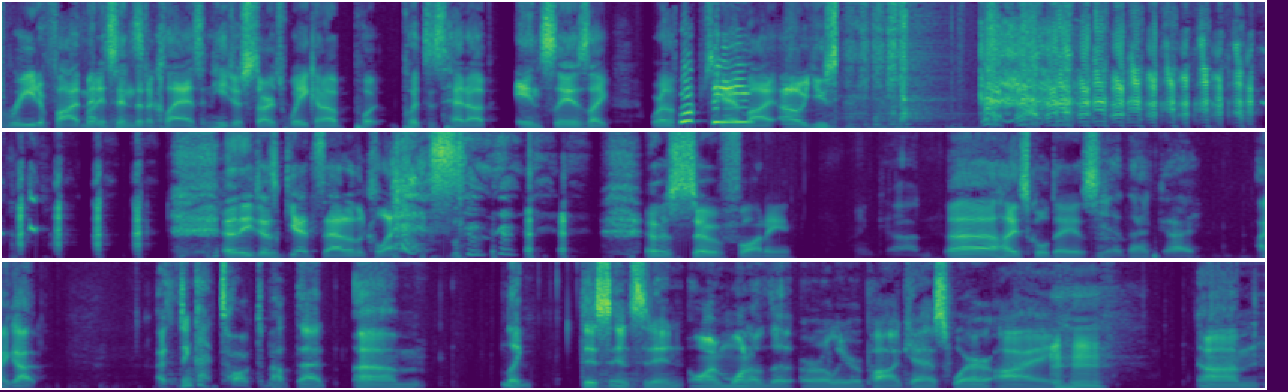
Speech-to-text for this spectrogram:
three to five, minutes, into the class and he just starts waking up, put puts his head up instantly is like, where the f- am I? Oh, you s- and he just gets out of the class. it was so funny. God. Uh, high school days. Yeah, that guy. I got. I think I talked about that. Um, like this incident on one of the earlier podcasts where I Mhm. um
